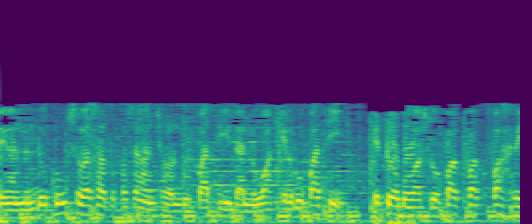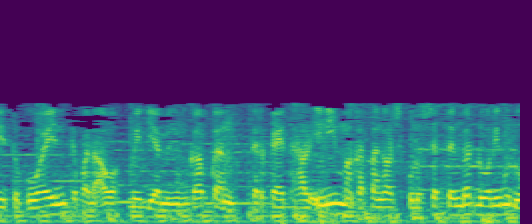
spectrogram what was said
dengan mendukung salah satu pasangan calon bupati dan wakil bupati. Ketua Bawaslu Fakfak Fahri Tukuwain kepada awak media mengungkapkan terkait hal ini maka tanggal 10 September 2020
